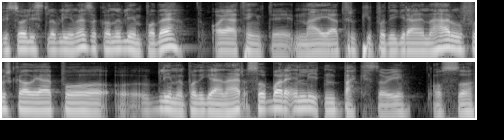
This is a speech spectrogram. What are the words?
Hvis du har lyst til å bli med, så kan du bli med på det. Og jeg tenkte nei, jeg tror ikke på de greiene her. Hvorfor skal jeg på, bli med på de greiene her? Så bare en liten backstory også.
